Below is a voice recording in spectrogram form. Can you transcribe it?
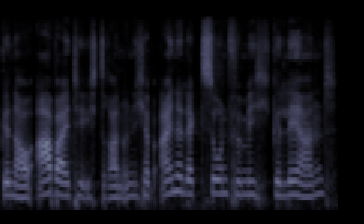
genau, arbeite ich dran. Und ich habe eine Lektion für mich gelernt.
